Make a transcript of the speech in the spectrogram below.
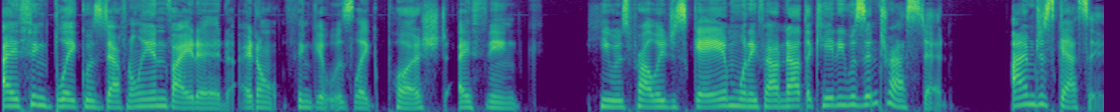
I think Blake was definitely invited. I don't think it was like pushed. I think he was probably just game when he found out that Katie was interested. I'm just guessing.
